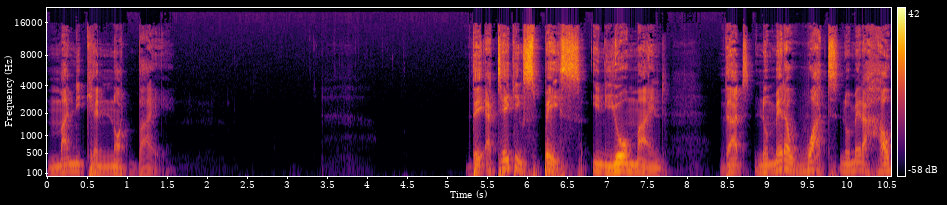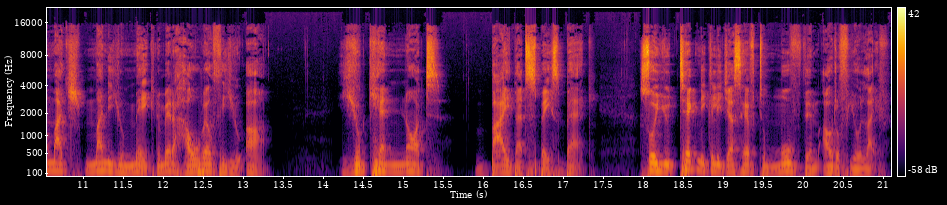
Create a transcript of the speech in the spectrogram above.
money cannot buy. They are taking space in your mind that no matter what, no matter how much money you make, no matter how wealthy you are, you cannot buy that space back. So you technically just have to move them out of your life.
